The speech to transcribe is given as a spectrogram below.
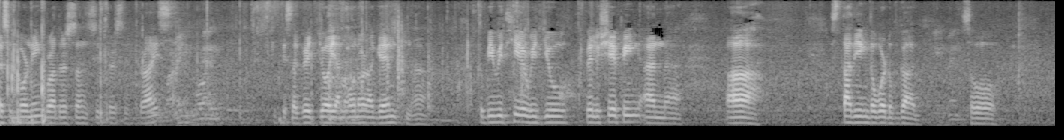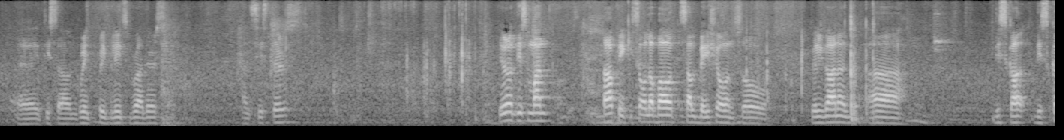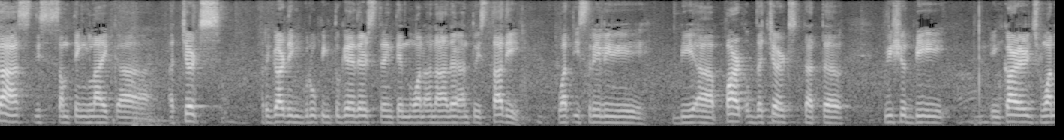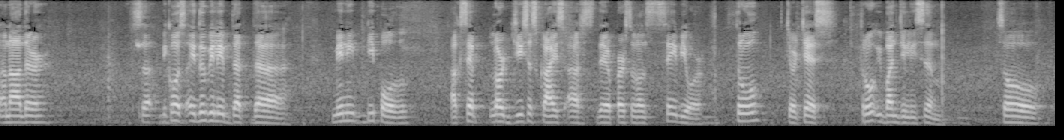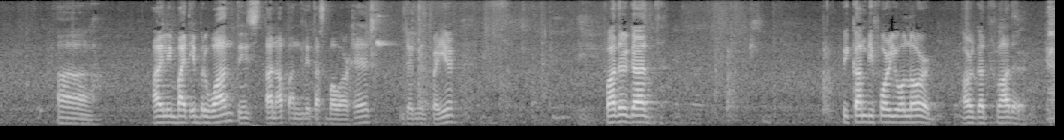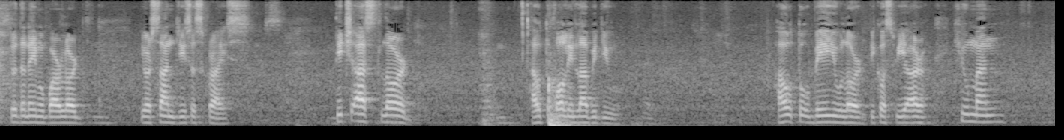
Blessed morning, brothers and sisters in Christ. It is a great joy and honor again uh, to be with here with you, fellowshipping and uh, uh, studying the Word of God. So uh, it is a great privilege, brothers and sisters. You know, this month topic is all about salvation. So we're gonna uh, discuss, discuss this is something like uh, a church regarding grouping together, strengthen one another, and to study what is really be a part of the church that uh, we should be encourage one another. So, because I do believe that the many people accept Lord Jesus Christ as their personal Savior through churches, through evangelism. So, uh, I'll invite everyone to stand up and let us bow our head. Join me in prayer. Father God, we come before you, O Lord, our God Father, through the name of our Lord, your Son, Jesus Christ. Teach us, Lord, how to fall in love with you, how to obey you, Lord, because we are human,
